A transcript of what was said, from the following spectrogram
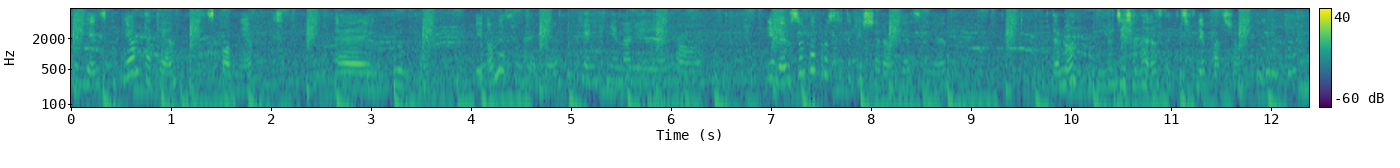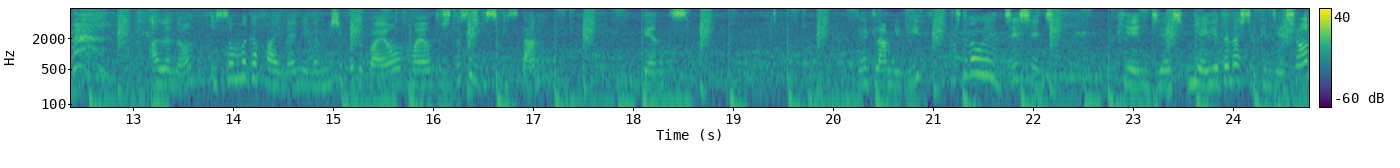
Tak więc kupiłam takie spodnie e. I one są takie, Pięknie na nie leżały. nie wiem, są po prostu takie szerokie, co nie? Kurde, lu- ludzie się na nas tak dziwnie patrzą. Ale no, i są mega fajne, nie wiem, mi się podobają. Mają też dosyć wysoki stan, więc jak dla mnie git. Kosztowały 10, 50, nie, 11,50,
